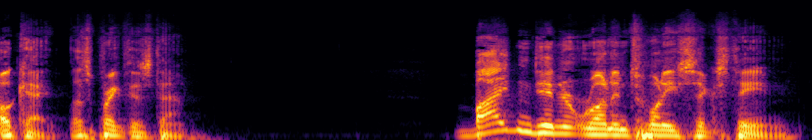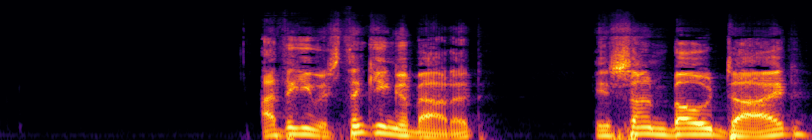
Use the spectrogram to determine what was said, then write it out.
Okay, let's break this down. Biden didn't run in 2016. I think he was thinking about it. His son Beau died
